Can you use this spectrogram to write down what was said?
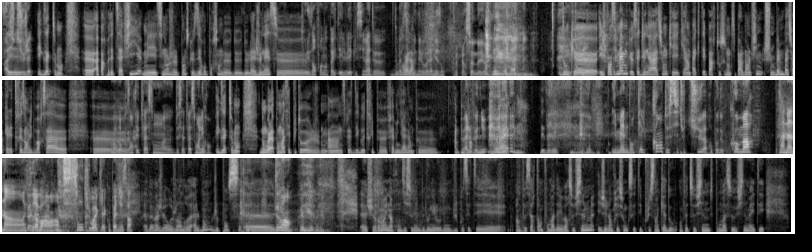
à son sujet. Exactement. Euh, à part peut-être sa fille, mais sinon, je pense que 0% de, de- de la jeunesse. euh, Tous les enfants n'ont pas été élevés avec le cinéma de, de Bertrand Voilà. Bonello à la maison. Mais personne d'ailleurs. Donc, Et euh, je pense même que cette génération qui est, qui est impactée par tout ce dont il parle dans le film, je suis même pas sûre qu'elle ait très envie de voir ça. euh, euh, représenté de, façon, de cette façon à l'écran. Exactement. Donc voilà, pour moi, c'est plutôt un espèce d'ego trip familial un peu, un peu. Malvenu. Ouais. Désolée. Imen, dans quel camp te situes-tu à propos de coma Tanana, il faudrait avoir un, un petit son, tu vois, qui accompagne ça. Eh ben, moi, je vais rejoindre Alban, je pense. Euh, De je- un. Euh, je suis vraiment une inconditionnelle de Bonello, donc du coup, c'était un peu certain pour moi d'aller voir ce film, et j'ai l'impression que c'était plus un cadeau. En fait, ce film, pour moi, ce film a été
